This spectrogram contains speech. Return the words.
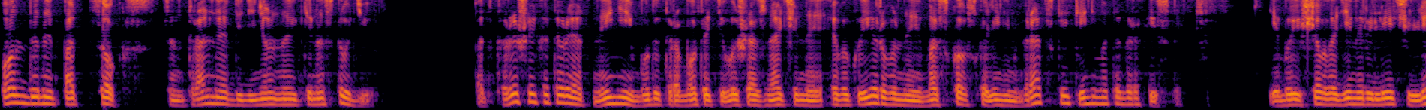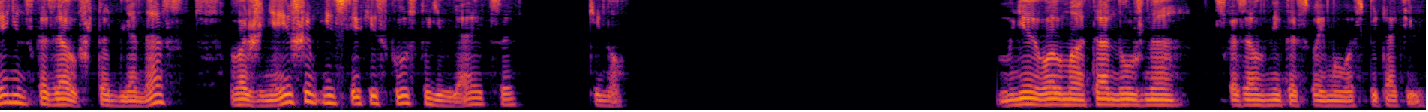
отданы под ЦОКС, Центральную объединенную киностудию под крышей которой отныне и будут работать вышеозначенные эвакуированные московско-ленинградские кинематографисты. Ибо еще Владимир Ильич Ленин сказал, что для нас важнейшим из всех искусств является кино. Мне в Алма-Ата нужно, сказал Мика своему воспитателю,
